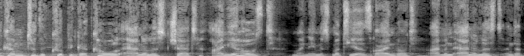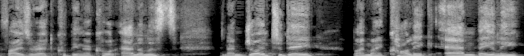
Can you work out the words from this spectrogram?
Welcome to the KuppingerCole Analyst Chat. I'm your host. My name is Matthias Reinwarth. I'm an analyst and advisor at KuppingerCole Analysts, and I'm joined today by my colleague Anne Bailey.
